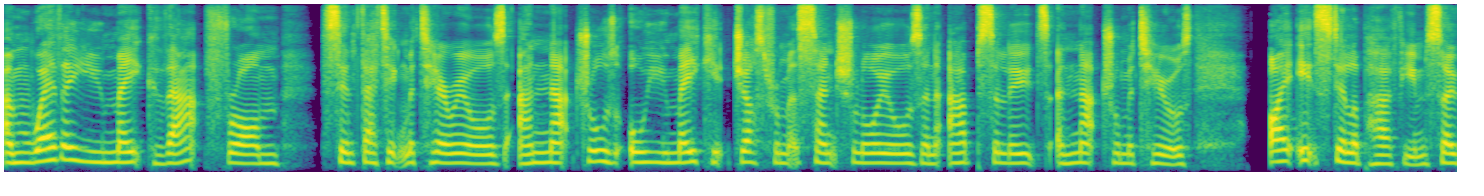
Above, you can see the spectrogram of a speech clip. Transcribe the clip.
And whether you make that from synthetic materials and naturals, or you make it just from essential oils and absolutes and natural materials, I, it's still a perfume. So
